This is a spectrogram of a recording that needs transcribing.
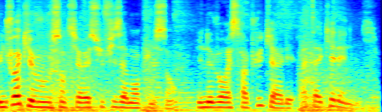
Une fois que vous vous sentirez suffisamment puissant, il ne vous restera plus qu'à aller attaquer l'ennemi.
